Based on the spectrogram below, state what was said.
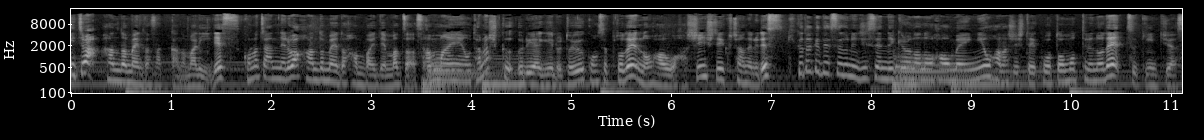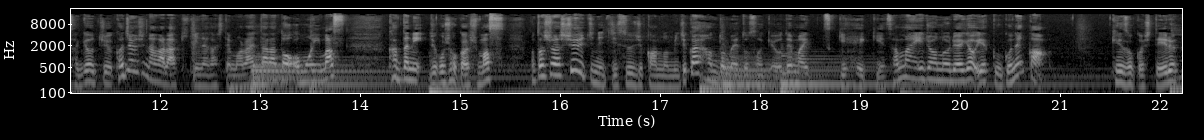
にちは。ハンドメイド作家のマリーです。このチャンネルはハンドメイド販売でまずは3万円を楽しく売り上げるというコンセプトでノウハウを発信していくチャンネルです。聞くだけですぐに実践できるようなノウハウをメインにお話ししていこうと思っているので通勤中や作業中家事をしながら聞き流してもらえたらと思います。簡単に自己紹介をします。私は週1日数時間の短いハンドメイド作業で毎月平均3万円以上の売り上げを約5年間継続している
